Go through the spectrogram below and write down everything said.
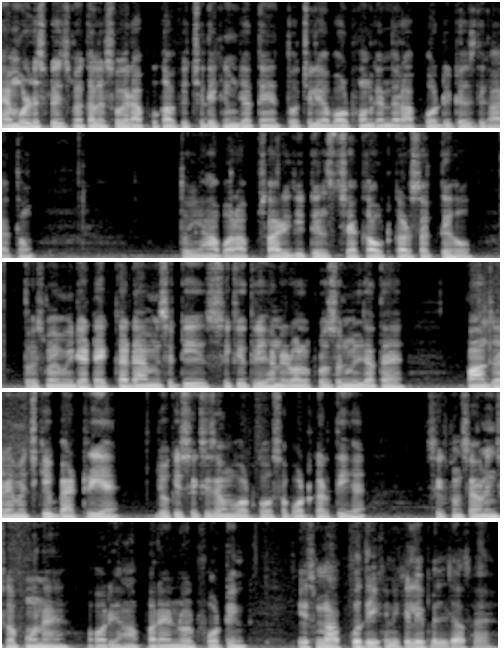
एमोल डिस्प्ले इसमें कलर्स वगैरह आपको काफ़ी अच्छे देखने में जाते हैं। तो चलिए अबाउट फ़ोन के अंदर आपको डिटेल्स दिखा देता हूँ। तो यहाँ पर आप सारी डिटेल्स चेकआउट कर सकते हो। तो इसमें मीडिया टेक का डायमेंसिटी सिक्सटी थ्री हंड्रेड वाला प्रोसेसर मिल जाता है। पाँच हज़ार एम एच की बैटरी है, जो कि सिक्सटी सेवन वोट को सपोर्ट करती है। सिक्स पॉइंट सेवन इंच का फ़ोन है और यहाँ पर एंड्रॉयड फोर्टीन इसमें आपको देखने के लिए मिल जाता है।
